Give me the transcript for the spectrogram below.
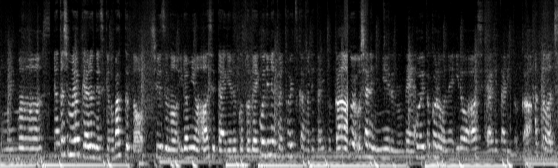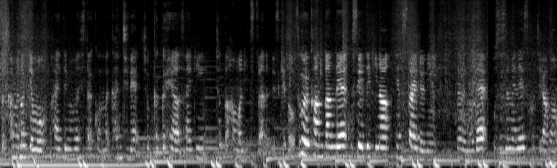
思います。で私もよくやるんですけどバッグとシューズの色味を合わせてあげることでコーディネートに統一感が出たりとかすごいおしゃれに見えるのでこういうところをね色を合わせてあげたりとかあとはちょっと髪の毛も変えてみました。こんな感じで触覚ヘア最近ちょっとハマりつつあるんですけどすごい簡単で個性的なヘアスタイルになるのでおすすめです。こちらも。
